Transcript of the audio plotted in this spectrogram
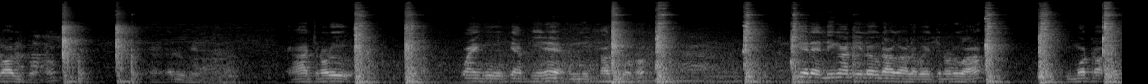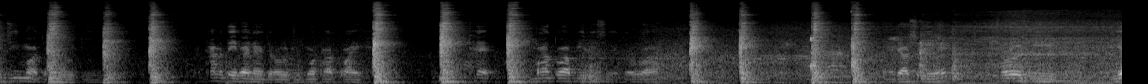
သွားပြီပေါ့နော်အဲအဲ့လိုမျိုးဒါကကျွန်တော်တို့ quite ကိုပြန်ပြင်တဲ့အနေထားလို့ပေါ့နော်ပြည့်တဲ့၄၅နှစ်လောက်တာကလည်းပဲကျွန်တော်တို့ကဒီ motor အုပ်ကြီးမှာကျွန်တော်တို့ဒီအခမ်းမသိဘဲနဲ့ကျွန်တော်တို့ဒီ motor quite ထက်မသွားပြီးလို့ဆိုရင်ကျွန်တော်တို့ကအဲဒါဆိုရင်ကျွန်တော်တို့ဒီ ဒီက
